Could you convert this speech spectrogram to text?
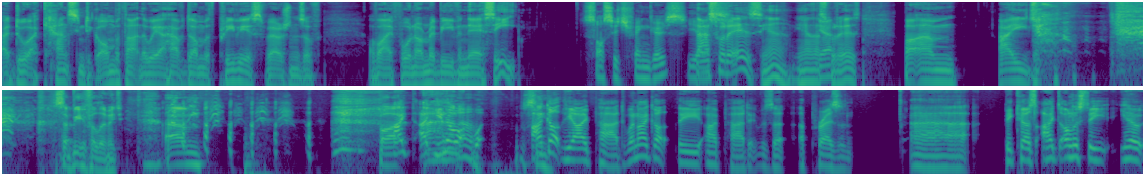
I don't, I can't seem to get on with that in the way I have done with previous versions of of iPhone or maybe even the SE. Sausage fingers. Yes. That's what it is. Yeah, yeah, that's Yeah. what it is. But um, I. it's a beautiful image. Um, but I, I, you know, don't what? We'll I got the iPad. When I got the iPad, it was a, a present uh, because I honestly, you know,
